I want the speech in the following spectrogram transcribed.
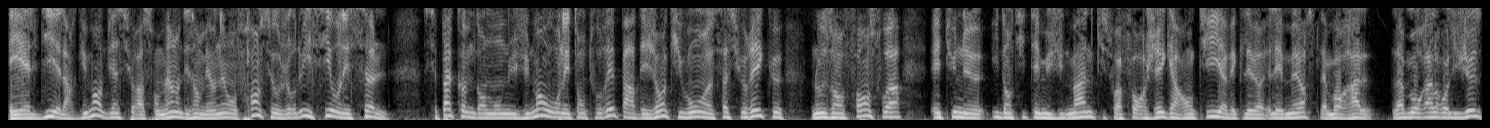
Et elle dit, elle argumente bien sûr à son mari en disant mais on est en France et aujourd'hui ici on est seul. C'est pas comme dans le monde musulman où on est entouré par des gens qui vont s'assurer que nos enfants soient aient une identité musulmane qui soit forgée, garantie avec les, les mœurs, la morale, la morale religieuse.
